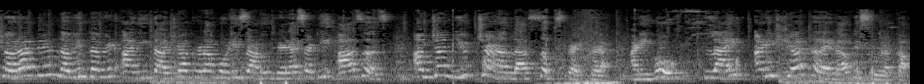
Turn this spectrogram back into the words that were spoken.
शहरातील नवीन नवीन आणि ताज्या घडामोडी जाणून घेण्यासाठी आजच आमच्या न्यूज चॅनलला सबस्क्राईब करा आणि हो लाईक आणि शेअर करायला विसरू नका.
